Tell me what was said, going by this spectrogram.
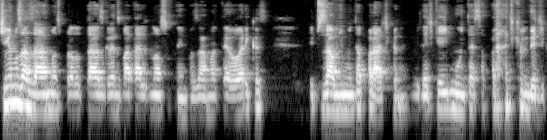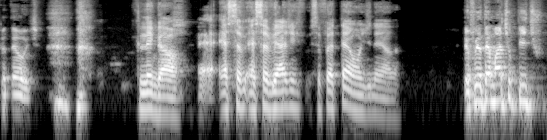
tínhamos as armas para lutar as grandes batalhas do nosso tempo, as armas teóricas, e precisavam de muita prática, né? Me dediquei muito a essa prática, me dedico até hoje. Que legal. É, essa, essa viagem, você foi até onde nela? Eu fui até Machu Picchu,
